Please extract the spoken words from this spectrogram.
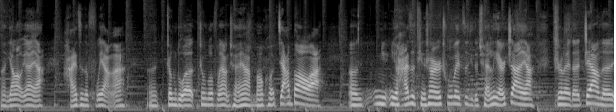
嗯、养老院呀，孩子的抚养啊，嗯、争夺争夺抚养权呀，包括家暴啊，嗯、女女孩子挺身而出为自己的权利而战呀之类的这样的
